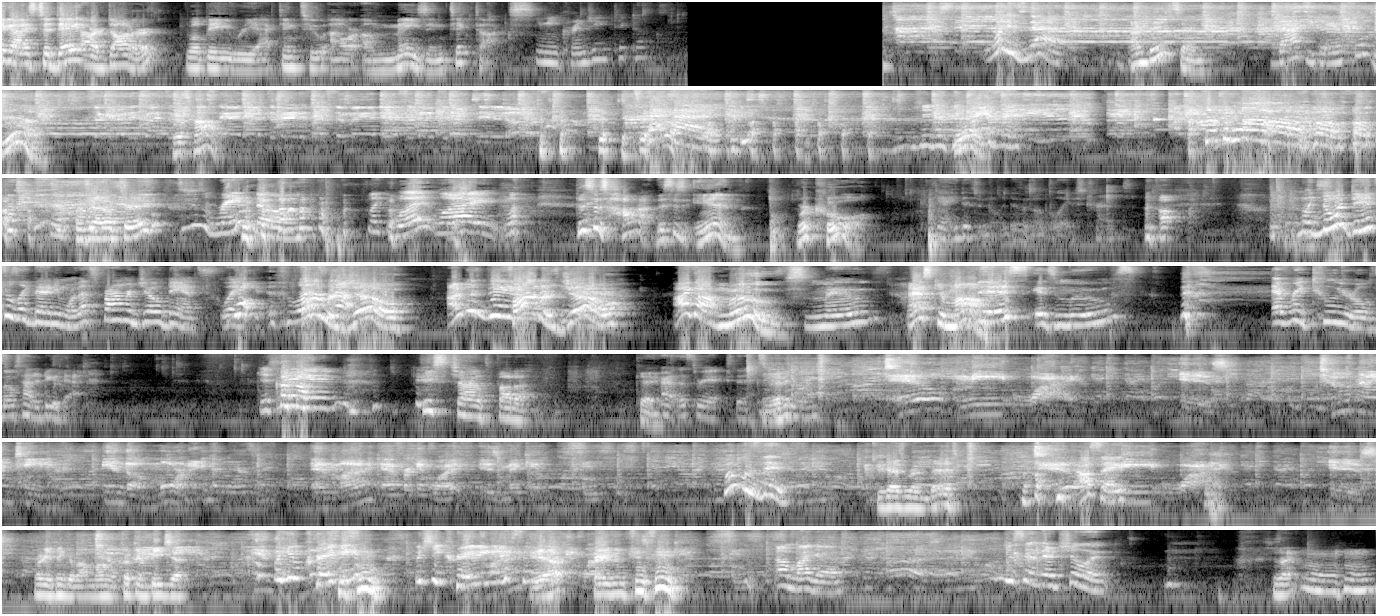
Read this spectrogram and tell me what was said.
Hey guys, today our daughter will be reacting to our amazing TikToks. You mean cringy TikToks? What is that? I'm dancing. That's dancing? Yeah. That's hot. She just keep Yeah. dancing. Whoa! Is that okay? Random. like what? Why? What? This is hot. This is in. We're cool. Yeah, he doesn't know. He doesn't know the latest trends. Uh, Like no one dances like that anymore. That's Farmer Joe dance. Like let's Farmer not- Joe. I'm just being Farmer Joe. I got moves. here. Moves. Ask your mom. This is moves. Every two-year-old knows how to do that. Just saying. This Child butter. Okay. All right, let's react to the next You ready? one. Tell me why it is 2.19 in the morning and my African wife is making food. What was this? You guys were in bed. I'll say. me why it is What do you think about mama cooking bija? Are you crazy? craving? Foo. Was she craving it or something? Yeah, craving food. Oh my god. I'm just sitting there chilling. She's like, mm-hmm.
